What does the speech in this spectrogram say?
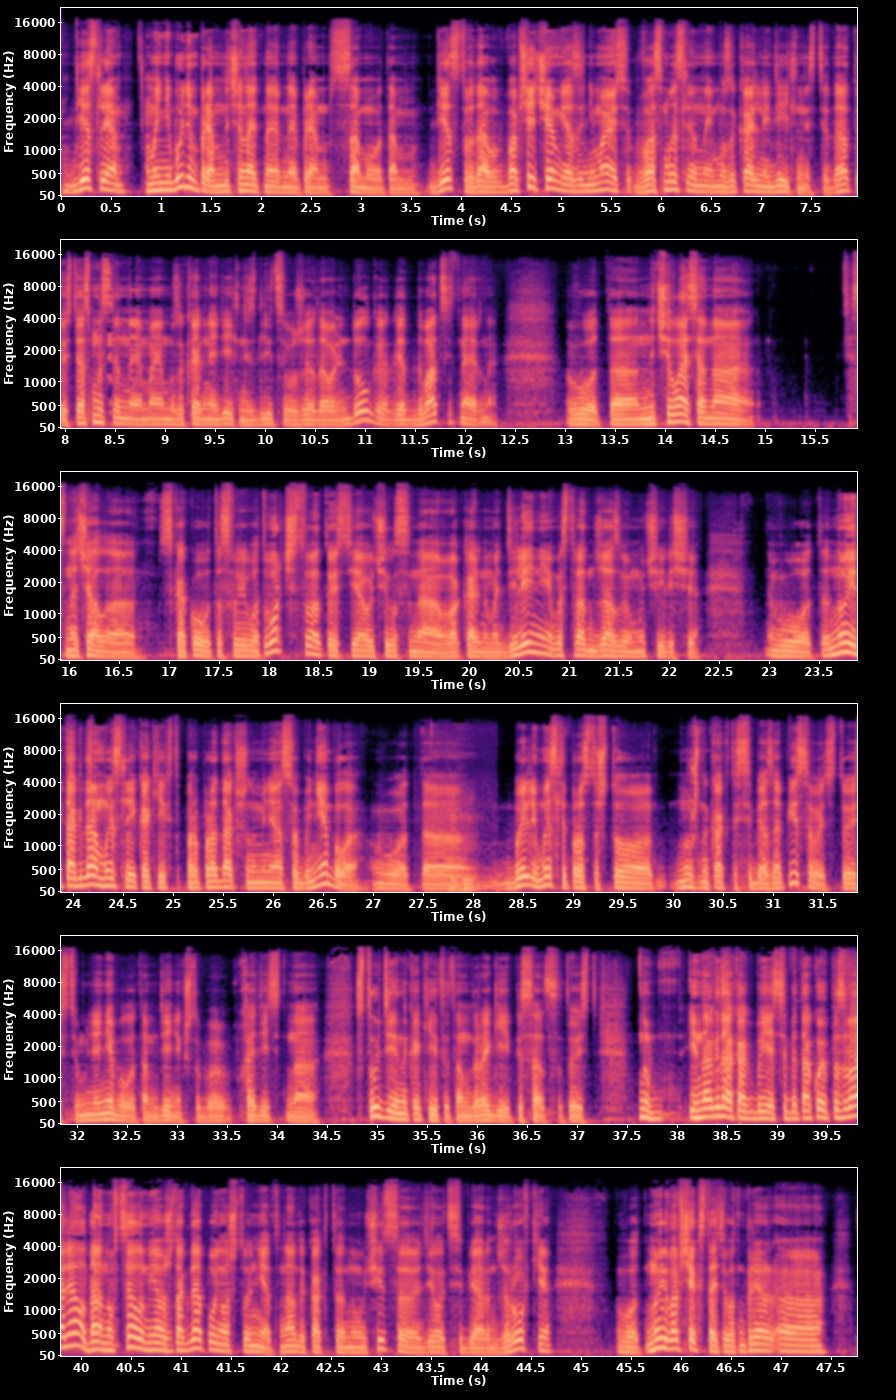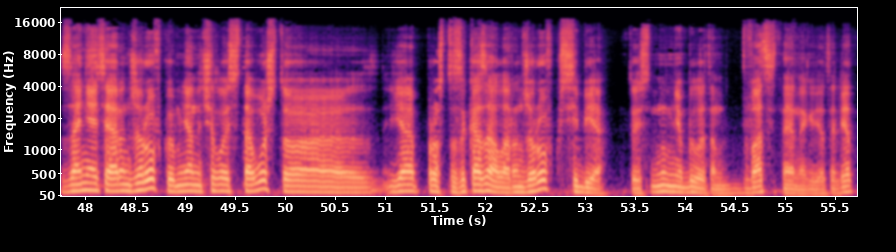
если мы не будем прям начинать, наверное, прям с самого там детства, да, вообще чем я занимаюсь в осмысленной музыкальной деятельности, да, то есть осмысленная моя музыкальная деятельность длится уже довольно долго, лет 20, наверное. Вот. А началась она сначала с какого-то своего творчества, то есть я учился на вокальном отделении в эстрадно-джазовом училище, вот. Ну и тогда мыслей каких-то про продакшн у меня особо не было. Вот. Mm-hmm. Были мысли просто, что нужно как-то себя записывать. То есть у меня не было там денег, чтобы ходить на студии на какие-то там дорогие писаться. То есть, ну, иногда как бы я себе такое позволял, да, но в целом я уже тогда понял, что нет, надо как-то научиться делать себе аранжировки. Вот. Ну и вообще, кстати, вот, например, э, занятие аранжировкой у меня началось с того, что я просто заказал аранжировку себе. То есть, ну, мне было там 20, наверное, где-то лет.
